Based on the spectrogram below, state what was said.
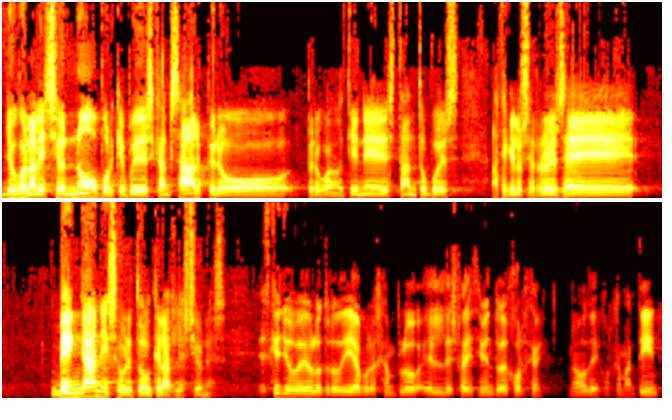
yo con la lesión no, porque puedo descansar, pero, pero cuando tienes tanto, pues hace que los errores eh, vengan y sobre todo que las lesiones. Es que yo veo el otro día, por ejemplo, el desfallecimiento de Jorge, de Jorge Martín,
